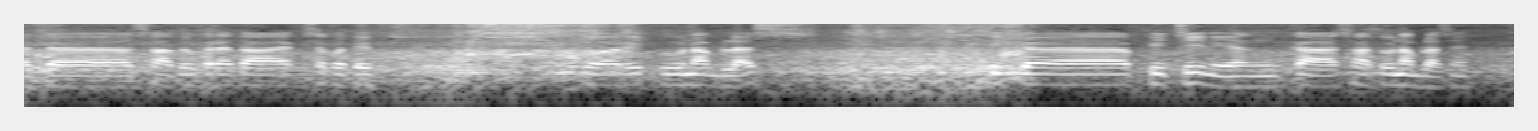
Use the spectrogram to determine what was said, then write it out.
Ada satu kereta eksekutif 2016 tiga biji nih yang K116 nya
